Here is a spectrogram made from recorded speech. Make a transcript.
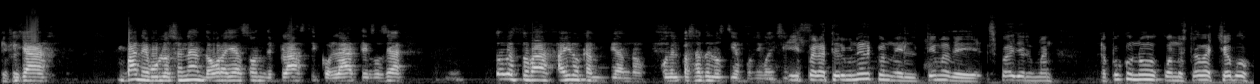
Y ya van evolucionando, ahora ya son de plástico, látex, o sea, todo esto va, ha ido cambiando con el pasar de los tiempos, Y para terminar con el tema de Spider-Man, ¿a poco no cuando estaba chavo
